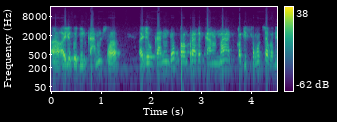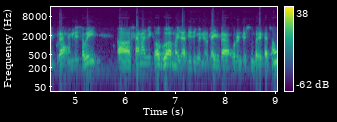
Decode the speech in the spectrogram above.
अहिलेको जुन कानुन छ अहिलेको कानुन र परम्परागत कानुनमा कति फरक छ भन्ने कुरा हामीले सबै सामाजिक अगुवा महिला दिदीबहिनीहरूलाई एउटा ओरिएन्टेसन गरेका छौँ।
